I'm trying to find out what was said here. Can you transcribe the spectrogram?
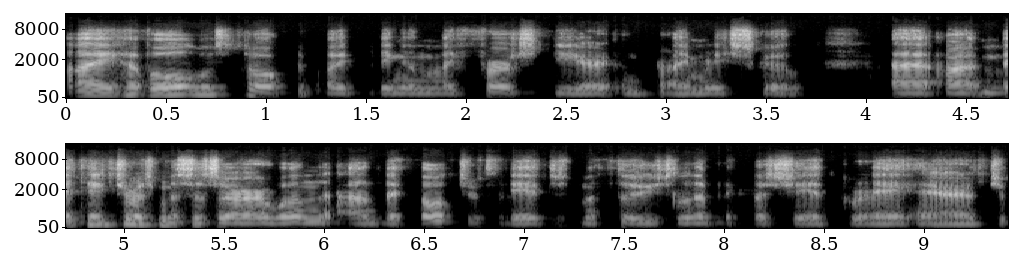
I have always talked about being in my first year in primary school. Uh, my teacher was Mrs. Irwin, and I thought she was the age of Methuselah because she had grey hair. She,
